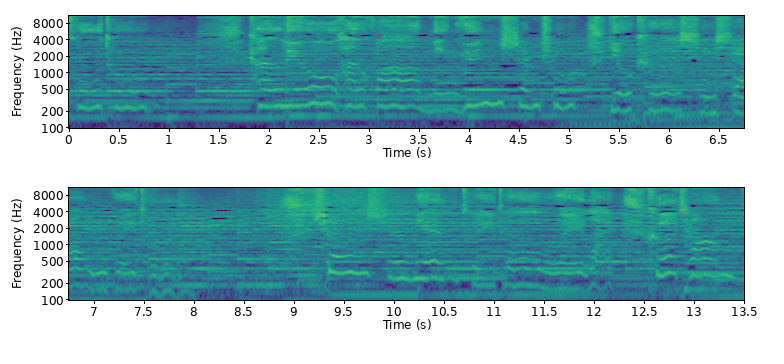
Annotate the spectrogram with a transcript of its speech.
糊涂。看柳暗花明云深处，有颗心向归途。真实面对的未来，何尝不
